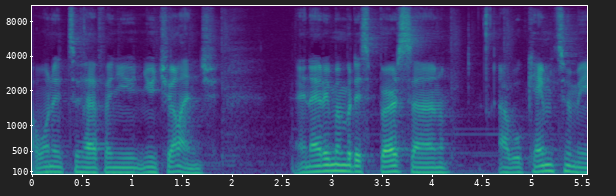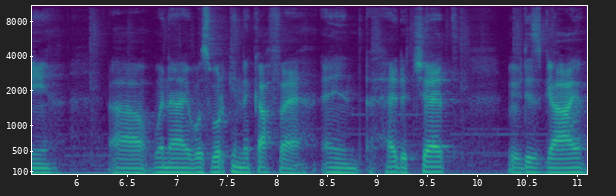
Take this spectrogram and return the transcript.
I wanted to have a new new challenge and I remember this person uh, who came to me uh, when I was working in the cafe and had a chat with this guy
